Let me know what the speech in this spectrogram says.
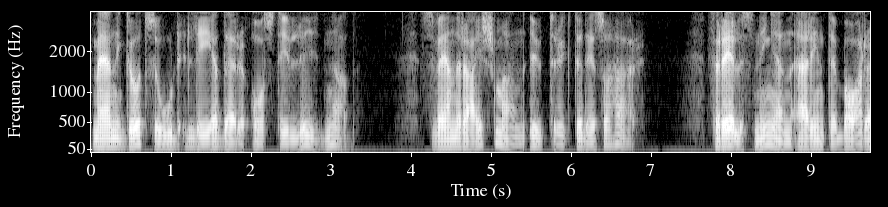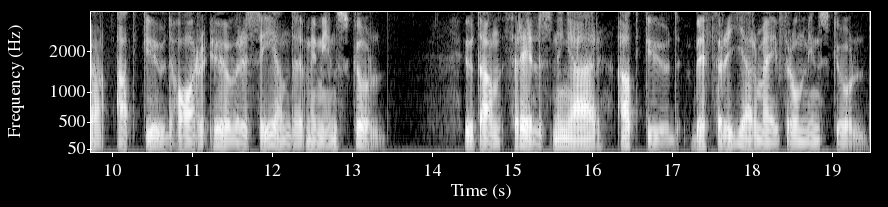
Men Guds ord leder oss till lydnad. Sven Reichman uttryckte det så här. Frälsningen är inte bara att Gud har överseende med min skuld, utan frälsning är att Gud befriar mig från min skuld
